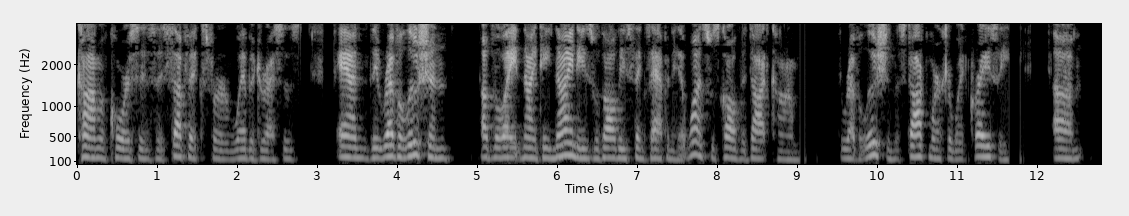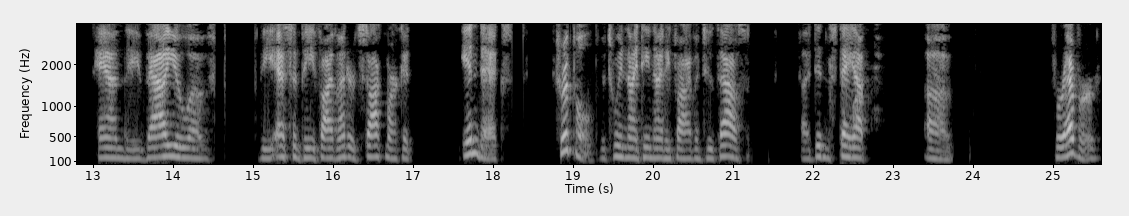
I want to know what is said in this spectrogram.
.com, of course, is the suffix for web addresses. And the revolution of the late 1990s, with all these things happening at once, was called the dot .com revolution. The stock market went crazy, um, and the value of the S&P 500 stock market index tripled between 1995 and 2000. Uh, didn't stay up uh, forever,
